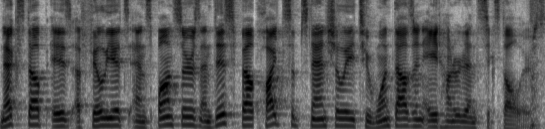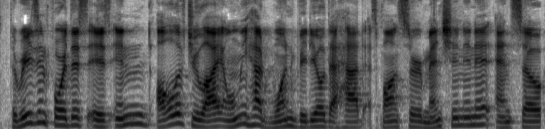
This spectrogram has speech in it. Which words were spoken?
Next up is affiliates and sponsors, and this fell quite substantially to $1,806. The reason for this is in all of July, I only had one video that had a sponsor mention in it, and so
